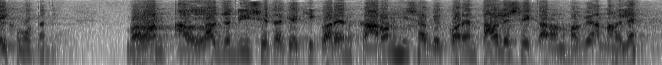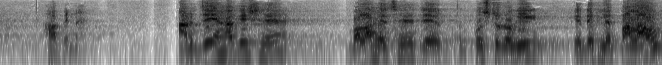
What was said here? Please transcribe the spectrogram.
এই ক্ষমতা নেই। বরং আল্লাহ যদি সেটাকে কি করেন, কারণ হিসাবে করেন, তাহলে সেই কারণ হবে আর না হলে হবে না। আর যে হাদিসে বলা হয়েছে যে কুষ্ঠরোগীকে দেখলে পালাও,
